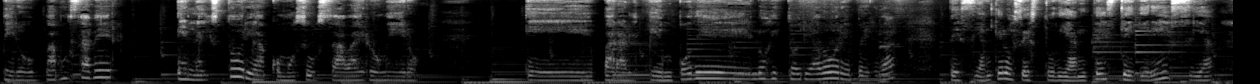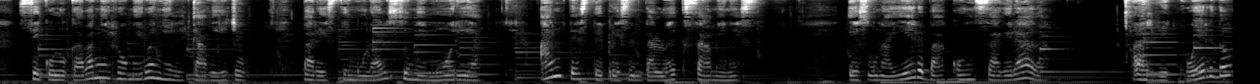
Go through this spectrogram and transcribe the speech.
Pero vamos a ver en la historia cómo se usaba el romero. Eh, para el tiempo de los historiadores, ¿verdad? Decían que los estudiantes de Grecia se colocaban el romero en el cabello para estimular su memoria antes de presentar los exámenes. Es una hierba consagrada al recuerdo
